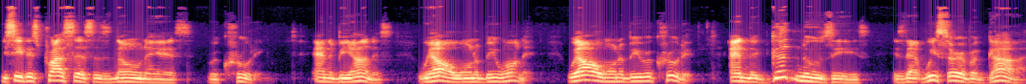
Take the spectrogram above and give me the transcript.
You see, this process is known as recruiting. And to be honest, we all want to be wanted. We all want to be recruited. And the good news is, is that we serve a God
